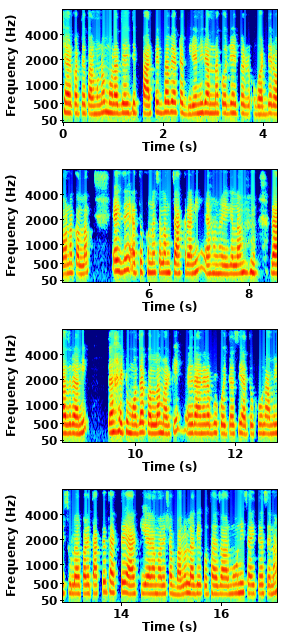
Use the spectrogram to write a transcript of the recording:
শেয়ার করতে পারব না। মোরা যে এই যে পারফেক্ট ভাবে একটা বিরিয়ানি রান্না করে এরপর ঘর দিয়ে রওনা করলাম। এই যে এতক্ষণ আসলাম চাকরানি, এখন হয়ে গেলাম রাজরানী। তা একটু মজা করলাম আর কি। রায়নার আব্বু কইতাছি, এতক্ষণ আমি চুলার পারে থাকতে থাকতে আর কি আর আমার এসব ভালো লাগে, কোথায় যাওয়ার মনই চাইতেছে না।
